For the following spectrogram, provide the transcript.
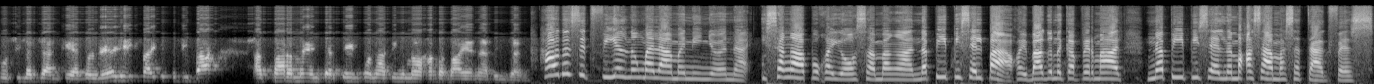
po sila dyan. Kaya we're very excited to be back at para ma-entertain po natin yung mga kababayan natin dyan. How does it feel nung malaman ninyo na isa nga po kayo sa mga napipisel pa, okay, bago nagkapirmahan, napipisel na makasama sa Tagfest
